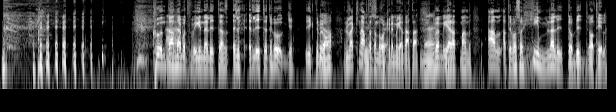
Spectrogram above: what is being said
Kunde han däremot få in en liten, ett litet hugg gick det bra. Ja, Men det var knappt just att han det. orkade med detta. Nej, det var mer att, man, all, att det var så himla lite att bidra till.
